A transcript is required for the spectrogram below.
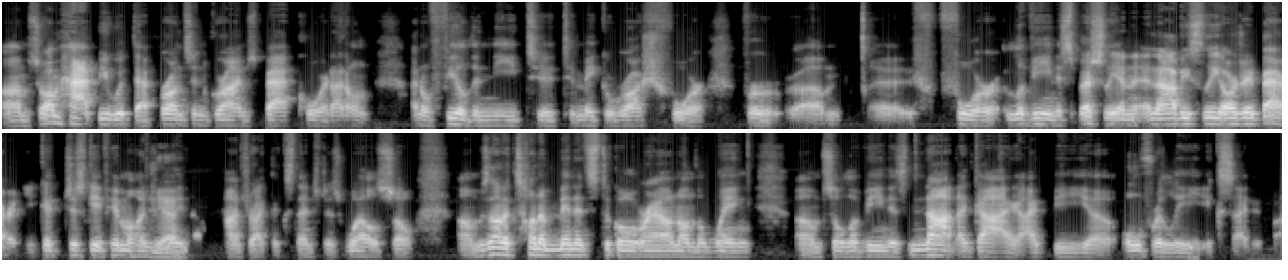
Um, so I'm happy with that Brunson Grimes backcourt. I don't I don't feel the need to to make a rush for for um, uh, for LaVine, especially, and, and obviously RJ Barrett. You could just give him a hundred Yeah. million dollar contract extension as well. So um, there's not a ton of minutes to go around on the wing. Um, so LaVine is not a guy I'd be uh, overly excited by.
